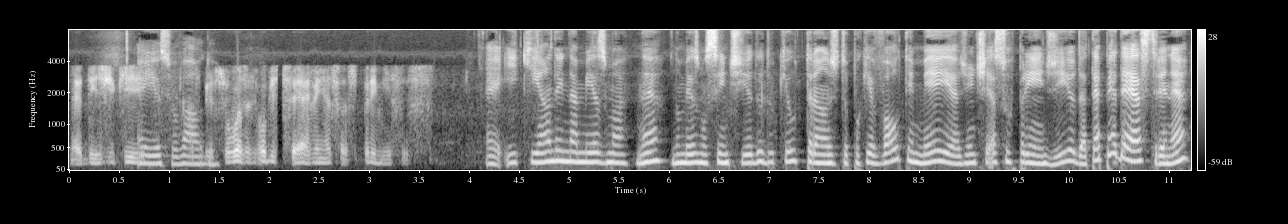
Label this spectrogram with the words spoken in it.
né, desde que é isso, as pessoas observem essas premissas. É, e que andem na mesma, né, no mesmo sentido do que o trânsito, porque volta e meia a gente é surpreendido, até pedestre, né?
